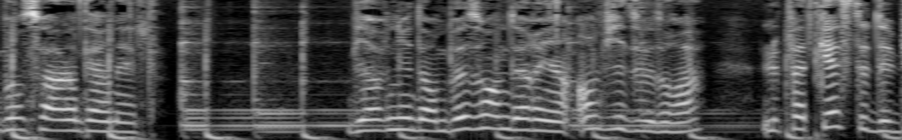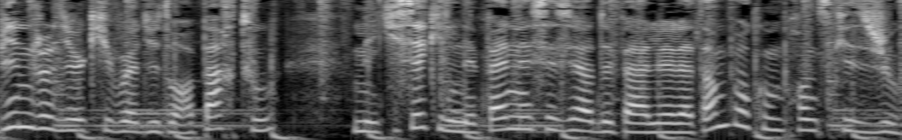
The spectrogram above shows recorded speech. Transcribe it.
Bonsoir Internet. Bienvenue dans Besoin de rien, envie de droit, le podcast de Binge Audio qui voit du droit partout, mais qui sait qu'il n'est pas nécessaire de parler latin pour comprendre ce qui se joue.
